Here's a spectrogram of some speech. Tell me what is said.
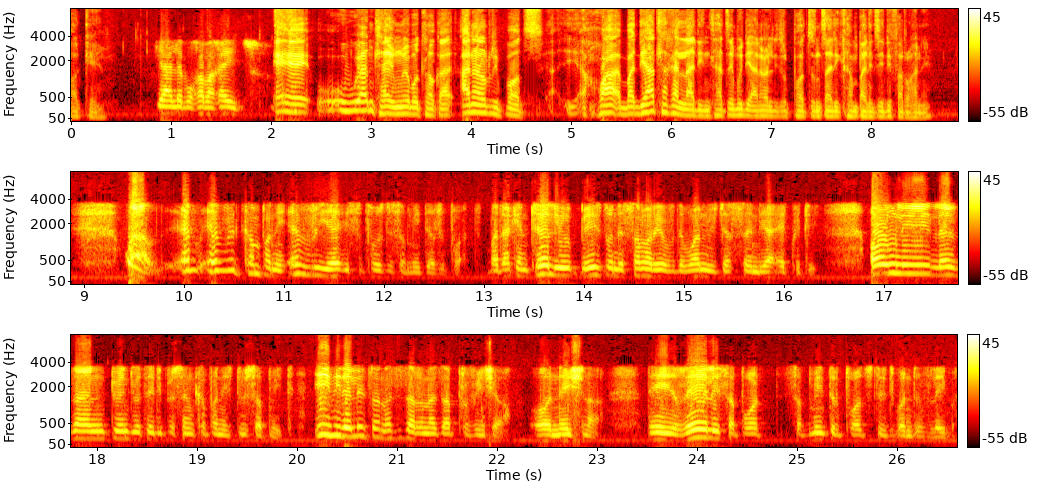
Okay ke a leboga bagaetso eh o bua ntlha e nngwe e botlhokwa annual reports Go a- ba- di a tlhagelela dintlha tse mo di-annual reports tsa di-company tse di farologaneng Well, every, every company every year is supposed to submit a report. But I can tell you, based on the summary of the one we just sent here, equity, only less than 20 or 30 percent companies do submit. Even the little are provincial or national. They rarely support submit reports to the Department of Labor.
